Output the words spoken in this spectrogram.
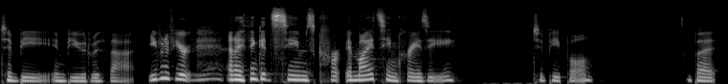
to be imbued with that even if you're Yeah. and i think it seems it might seem crazy to people but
